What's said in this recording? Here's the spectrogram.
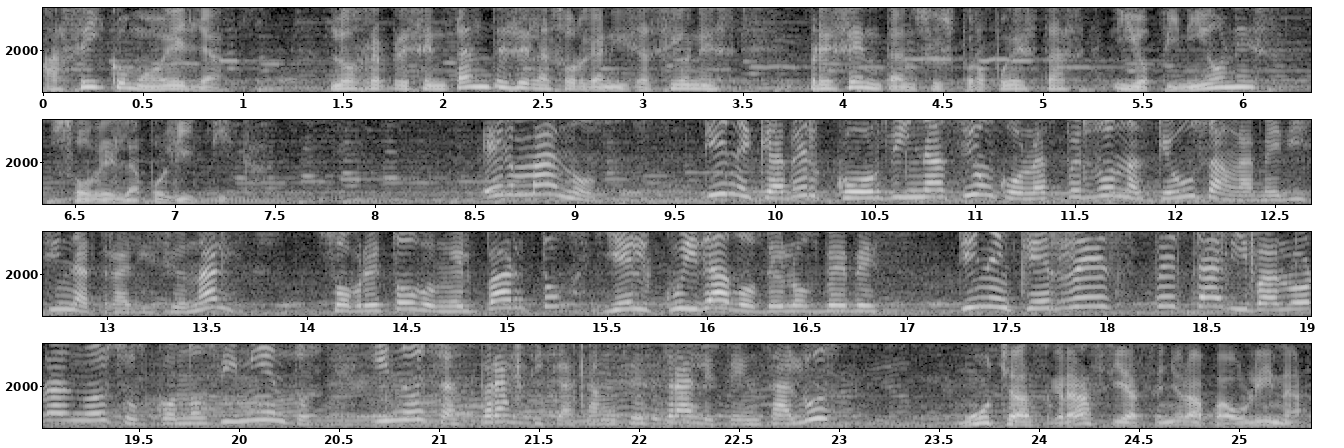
Así como ella, los representantes de las organizaciones presentan sus propuestas y opiniones sobre la política. Hermanos, tiene que haber coordinación con las personas que usan la medicina tradicional, sobre todo en el parto y el cuidado de los bebés. Tienen que respetar y valorar nuestros conocimientos y nuestras prácticas ancestrales en salud. Muchas gracias, señora Paulina.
